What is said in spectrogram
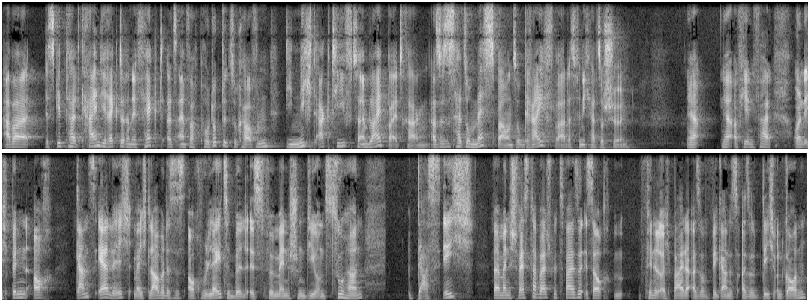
Aber es gibt halt keinen direkteren Effekt, als einfach Produkte zu kaufen, die nicht aktiv zu einem Leid beitragen. Also es ist halt so messbar und so greifbar. Das finde ich halt so schön. Ja, ja, auf jeden Fall. Und ich bin auch ganz ehrlich, weil ich glaube, dass es auch relatable ist für Menschen, die uns zuhören, dass ich, weil meine Schwester beispielsweise ist auch, findet euch beide, also veganes, also dich und Gordon,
